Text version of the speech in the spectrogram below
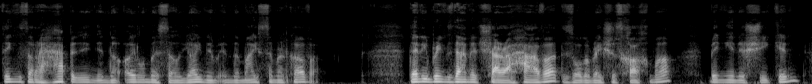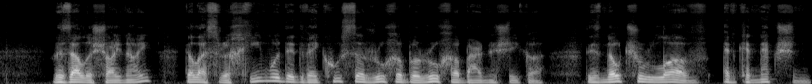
things that are happening in the Oilmas El Yoinim in the Maisa Merkava. Then he brings down at Sharahava, there's all the Rashis Chachma, Binyan Ashikin, Vizel Shainai, the Les Rechimu de Dvekusa Rucha Barucha Bar Nashika. There's no true love and connection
